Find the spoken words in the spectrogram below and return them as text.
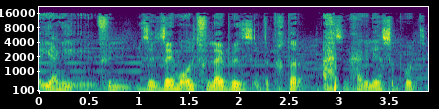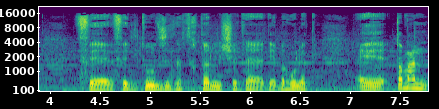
يعني في زي- ما قلت في ال libraries أنت بتختار أحسن حاجة ليها support في في ال tools أنت بتختار الشركة جايبه لك آه طبعا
